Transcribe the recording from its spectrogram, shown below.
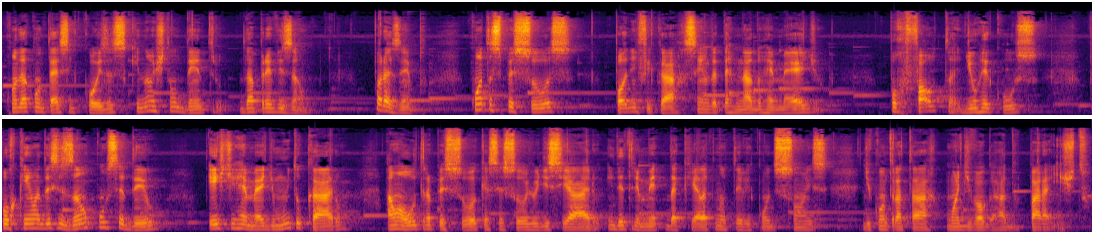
quando acontecem coisas que não estão dentro da previsão. Por exemplo, quantas pessoas podem ficar sem um determinado remédio por falta de um recurso porque uma decisão concedeu este remédio muito caro a uma outra pessoa que acessou o judiciário em detrimento daquela que não teve condições de contratar um advogado para isto.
